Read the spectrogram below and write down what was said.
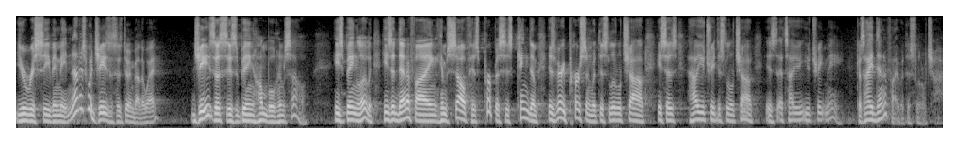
you're receiving me. Notice what Jesus is doing, by the way. Jesus is being humble himself. He's being lowly. He's identifying himself, his purpose, his kingdom, his very person with this little child. He says, How you treat this little child is that's how you, you treat me, because I identify with this little child.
